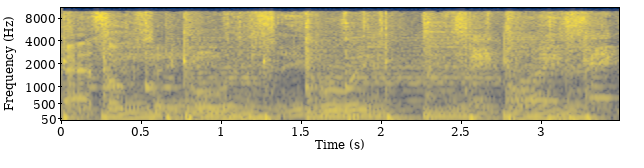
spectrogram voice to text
Er sagt, Segoi. Segoi, Segoi. So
